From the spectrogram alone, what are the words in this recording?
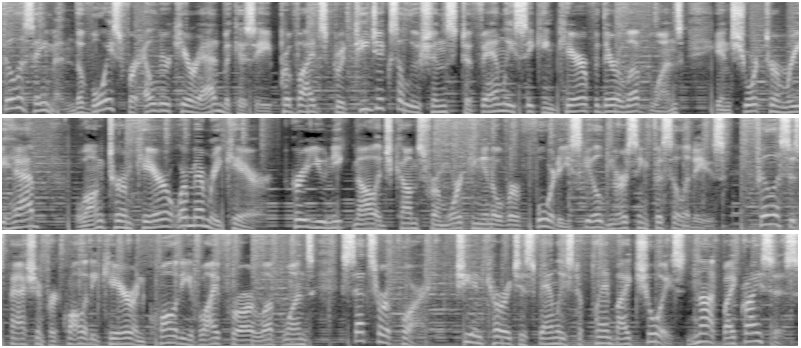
Phyllis Amon, the voice for elder care advocacy, provides strategic solutions to families seeking care for their loved ones in short term rehab, long term care, or memory care. Her unique knowledge comes from working in over 40 skilled nursing facilities. Phyllis's passion for quality care and quality of life for our loved ones sets her apart. She encourages families to plan by choice, not by crisis.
